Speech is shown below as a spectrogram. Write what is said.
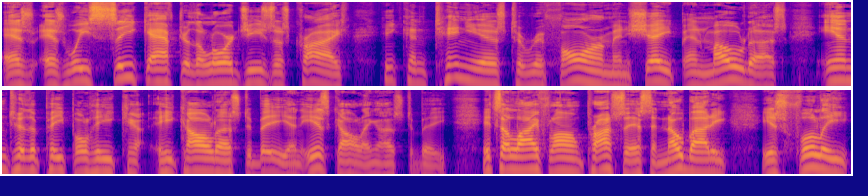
As, as we seek after the Lord Jesus Christ, He continues to reform and shape and mold us into the people He, he called us to be and is calling us to be. It's a lifelong process, and nobody is fully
